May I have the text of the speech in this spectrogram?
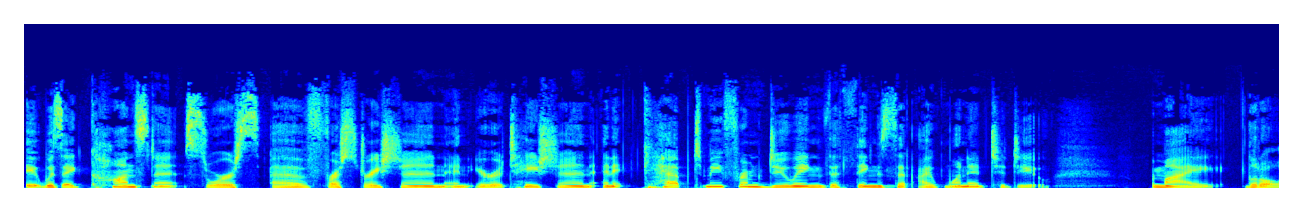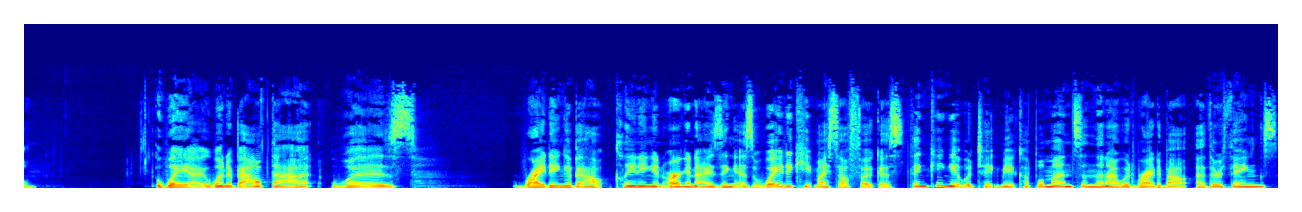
it was a constant source of frustration and irritation, and it kept me from doing the things that I wanted to do. My little way I went about that was writing about cleaning and organizing as a way to keep myself focused, thinking it would take me a couple months and then I would write about other things.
